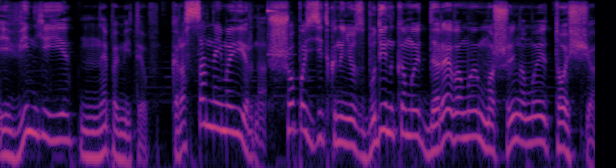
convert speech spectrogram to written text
І він її не помітив. Краса неймовірна. Що по зіткненню з будинками, деревами, машинами тощо.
